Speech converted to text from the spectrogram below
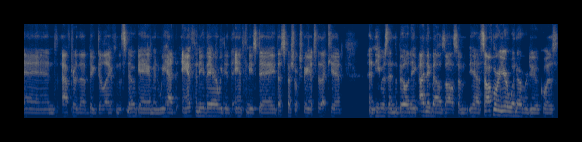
and after the big delay from the snow game, and we had Anthony there. We did the Anthony's Day, that special experience for that kid, and he was in the building. I think that was awesome. Yeah, sophomore year went over Duke was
